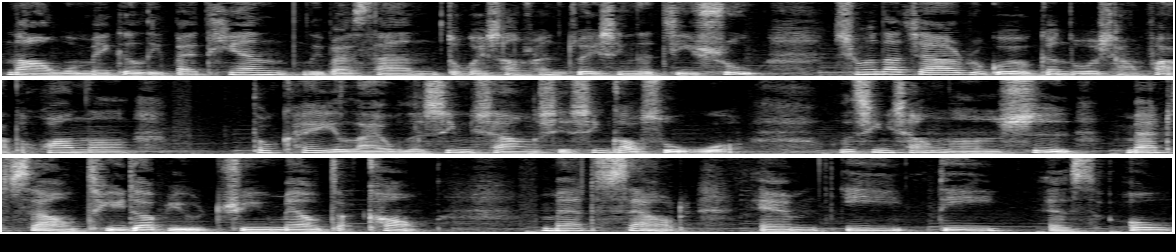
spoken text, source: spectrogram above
那我每个礼拜天、礼拜三都会上传最新的集数。希望大家如果有更多想法的话呢，都可以来我的信箱写信告诉我。我的信箱呢是 medsoundtw@gmail.com，medsound m e d s o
